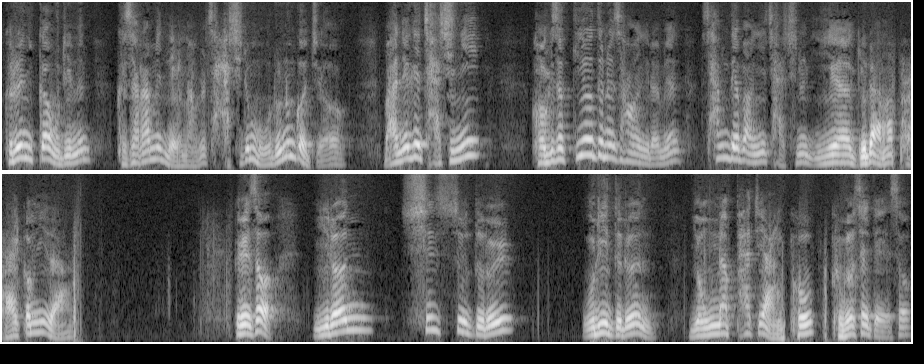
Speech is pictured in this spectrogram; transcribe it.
그러니까 우리는 그 사람의 내막을 사실은 모르는 거죠. 만약에 자신이 거기서 끼어드는 상황이라면 상대방이 자신을 이해하기를 아마 바랄 겁니다. 그래서 이런 실수들을 우리들은 용납하지 않고 그것에 대해서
